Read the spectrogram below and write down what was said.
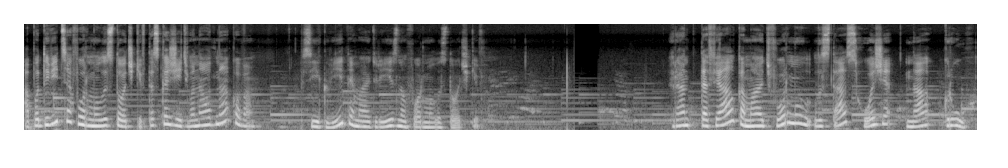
А подивіться форму листочків та скажіть, вона однакова? Всі квіти мають різну форму листочків. Рант та фіалка мають форму листа схожі на круг,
